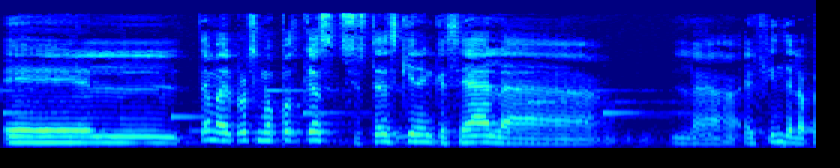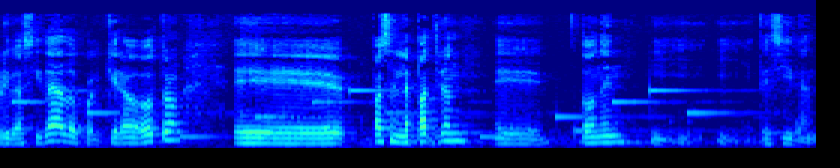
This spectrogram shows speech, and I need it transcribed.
El tema del próximo podcast, si ustedes quieren que sea la, la- el fin de la privacidad o cualquier otro, eh, pásenle a Patreon, eh, donen y, y decidan.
